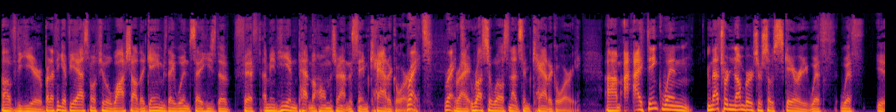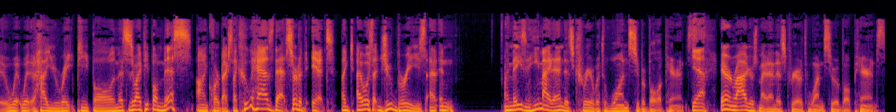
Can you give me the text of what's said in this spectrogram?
of the year. But I think if you ask most people who watch all the games, they wouldn't say he's the fifth. I mean, he and Pat Mahomes are not in the same category. Right, right. Right. Russell Wilson not the same category. Um, I, I think when and that's where numbers are so scary with with. With, with how you rate people, and this is why people miss on quarterbacks. Like, who has that sort of it? Like, I always thought Drew Brees, and, and amazing. He might end his career with one Super Bowl appearance. Yeah. Aaron Rodgers might end his career with one Super Bowl appearance.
